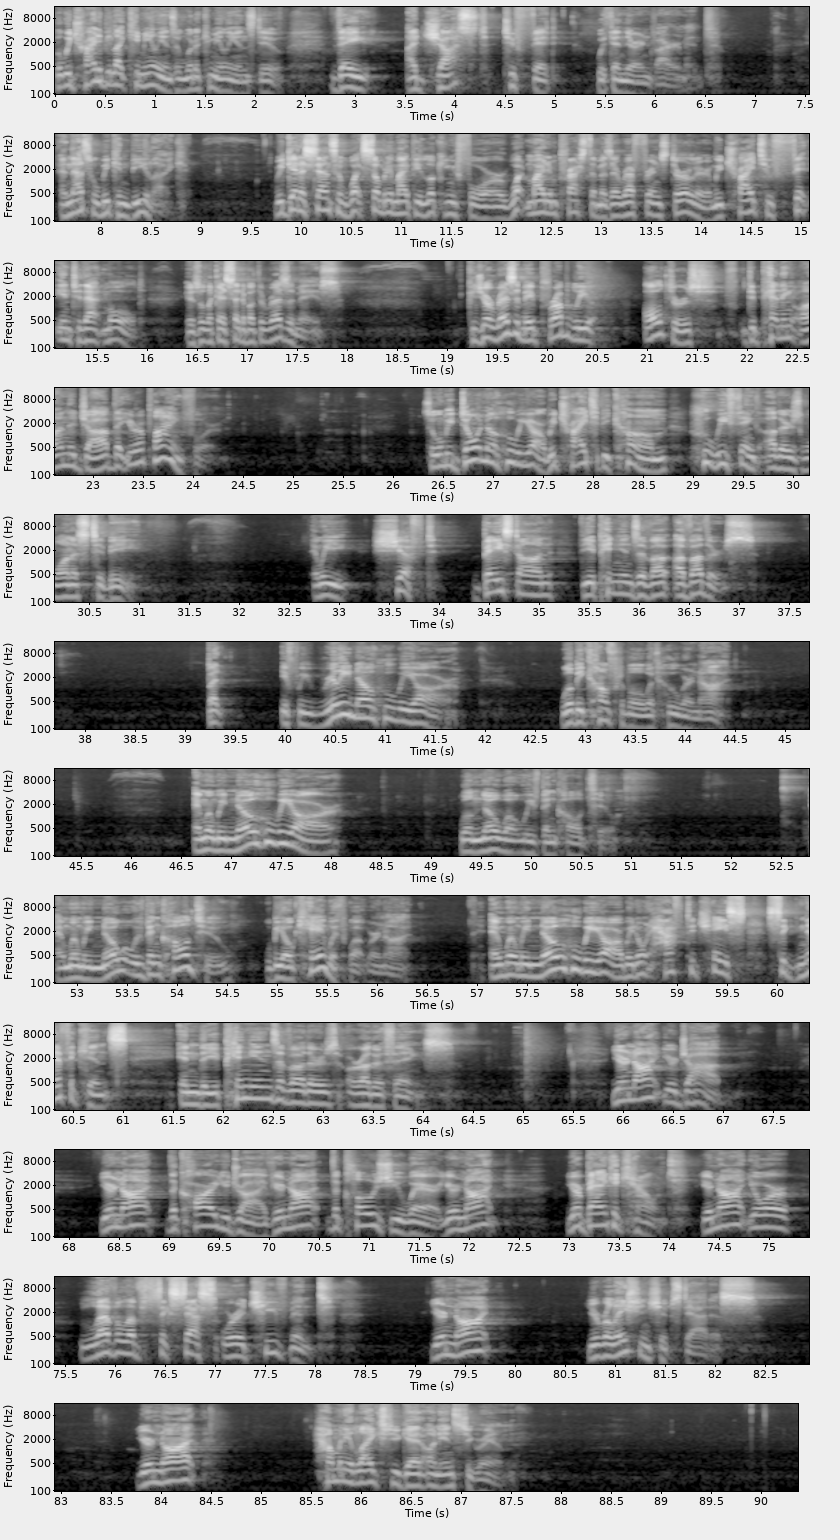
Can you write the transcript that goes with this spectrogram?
but we try to be like chameleons, and what do chameleons do? They adjust to fit within their environment. And that's what we can be like. We get a sense of what somebody might be looking for or what might impress them, as I referenced earlier, and we try to fit into that mold. So, like I said about the resumes, because your resume probably alters depending on the job that you're applying for. So when we don't know who we are, we try to become who we think others want us to be. And we shift based on the opinions of, of others. But if we really know who we are, we'll be comfortable with who we're not. And when we know who we are, we'll know what we've been called to. And when we know what we've been called to, we'll be okay with what we're not. And when we know who we are, we don't have to chase significance in the opinions of others or other things. You're not your job. You're not the car you drive. You're not the clothes you wear. You're not your bank account. You're not your level of success or achievement. You're not your relationship status. You're not how many likes you get on Instagram.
